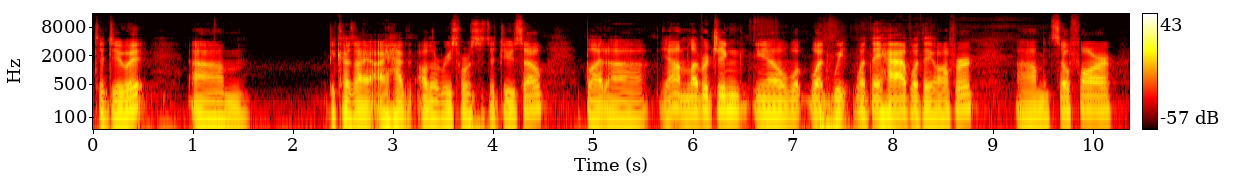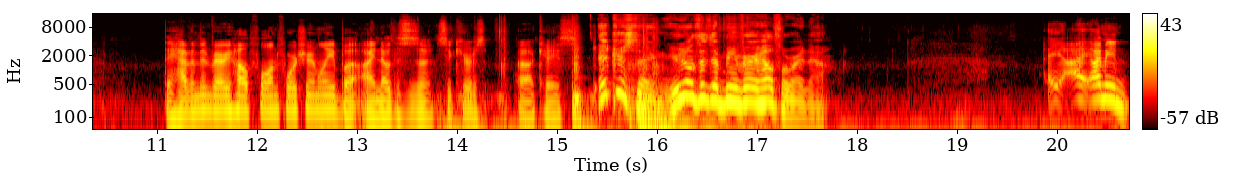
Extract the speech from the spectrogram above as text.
to do it. Um, because I, I have other resources to do so. But uh, yeah, I'm leveraging you know what what we what they have, what they offer, um, and so far they haven't been very helpful, unfortunately. But I know this is a secure uh, case. Interesting. You don't think they're being very helpful right now? I, I, I mean,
